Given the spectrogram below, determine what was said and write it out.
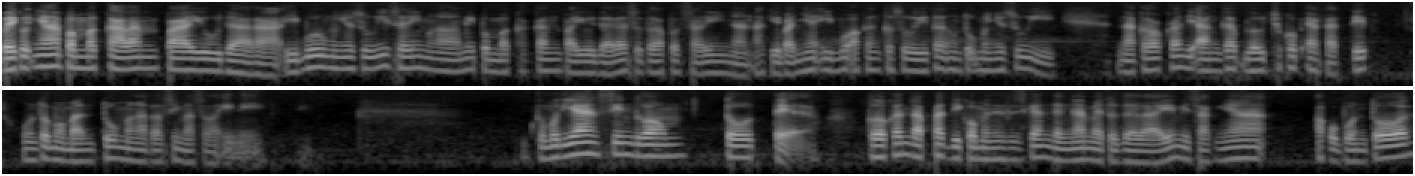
Berikutnya, pembekalan payudara. Ibu menyusui sering mengalami pembekakan payudara setelah persalinan. Akibatnya, ibu akan kesulitan untuk menyusui. Nah, kerokan dianggap belum cukup efektif untuk membantu mengatasi masalah ini. Kemudian, sindrom Totel. Kerokan dapat dikomunikasikan dengan metode lain, misalnya akupuntur,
